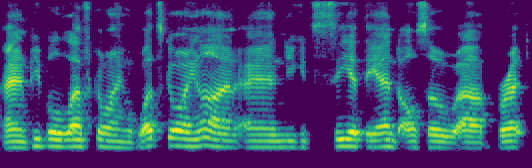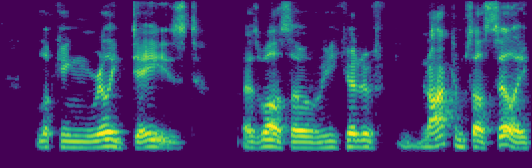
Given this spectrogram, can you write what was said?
and people left going, "What's going on?" And you could see at the end also uh, Bret looking really dazed as well. So he could have knocked himself silly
